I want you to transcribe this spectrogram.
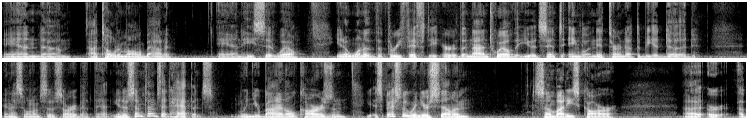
and um, I told him all about it. And he said, "Well, you know, one of the 350 or the 912 that you had sent to England, it turned out to be a dud." And I said, "Well, I'm so sorry about that. You know, sometimes that happens when you're buying old cars, and especially when you're selling somebody's car." uh, or a,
